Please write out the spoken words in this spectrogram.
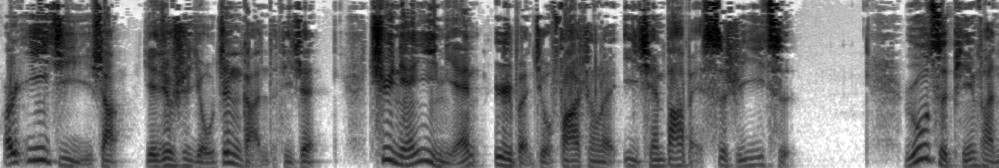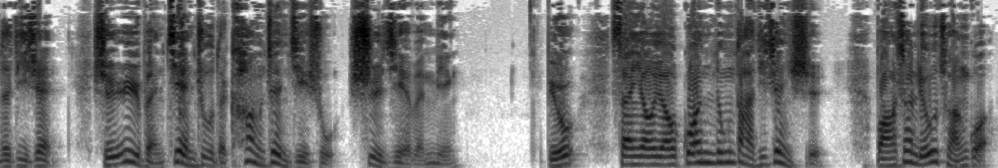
而一级以上，也就是有震感的地震，去年一年日本就发生了一千八百四十一次。如此频繁的地震，使日本建筑的抗震技术世界闻名。比如三幺幺关东大地震时，网上流传过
